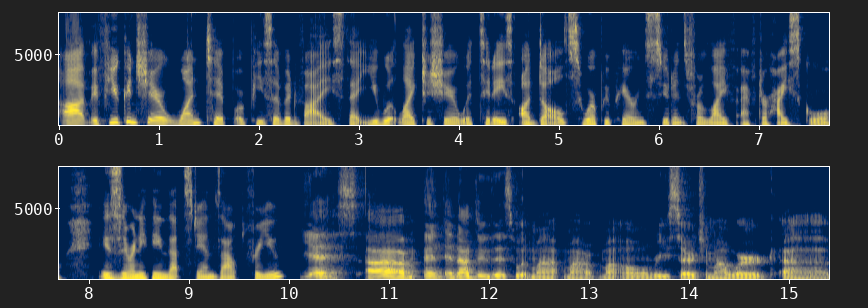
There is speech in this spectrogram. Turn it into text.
Uh, if you can share one tip or piece of advice that you would like to share with today's adults who are preparing students for life after high school, is there anything that stands out for you? Yes, um, and and I do this with my my my own research and my work. Uh,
